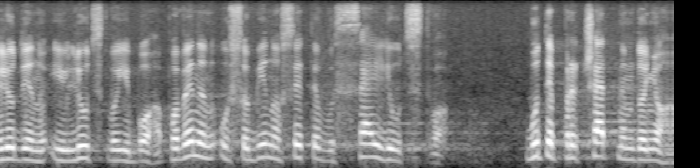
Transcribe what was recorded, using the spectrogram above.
людину і людство і Бога, повинен у собі носити все людство, бути причетним до нього.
